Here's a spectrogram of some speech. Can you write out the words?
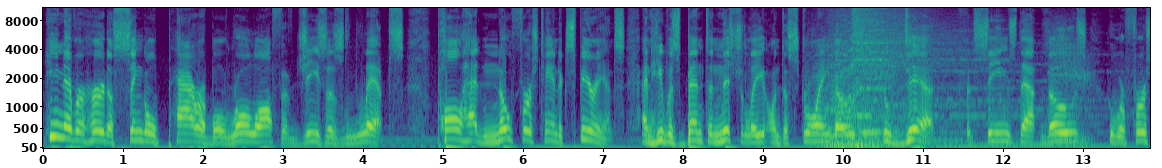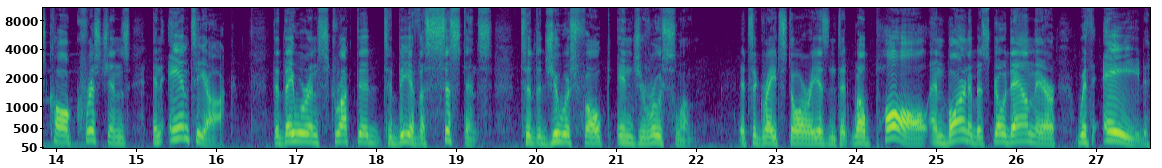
He never heard a single parable roll off of Jesus' lips. Paul had no firsthand experience, and he was bent initially on destroying those who did. It seems that those who were first called Christians in Antioch, that they were instructed to be of assistance to the Jewish folk in Jerusalem. It's a great story, isn't it? Well, Paul and Barnabas go down there with aid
